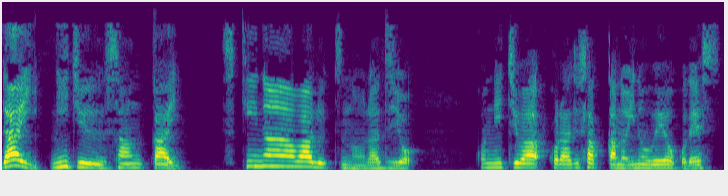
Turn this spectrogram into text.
第23回好きなワルツのラジオ。こんにちは、コラージュ作家の井上陽子です。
